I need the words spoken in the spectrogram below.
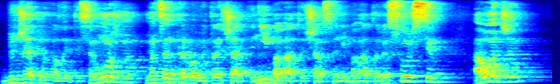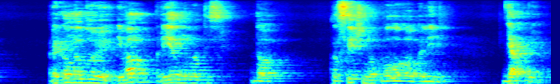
бюджетно голитися можна. На це треба витрачати ні багато часу, ні багато ресурсів. А отже, рекомендую і вам приєднуватись до класичного вологого гоління. Дякую.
